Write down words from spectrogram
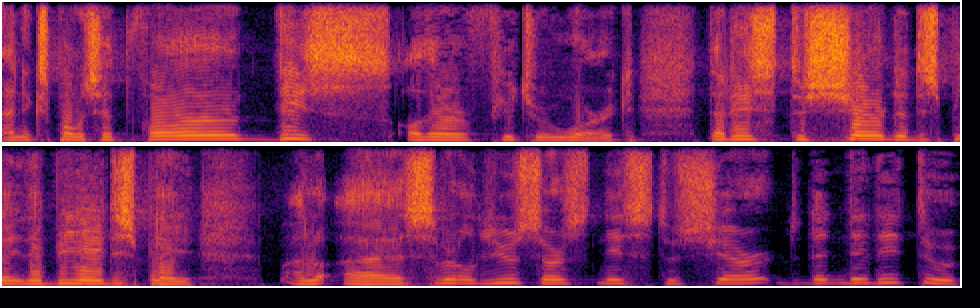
and expose it for this other future work. That is to share the display the VA display. And uh, several users needs to share they, they need to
